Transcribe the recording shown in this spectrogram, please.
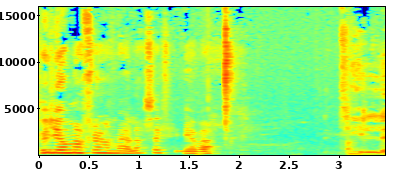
Hur gör man för att anmäla sig, Eva? Till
